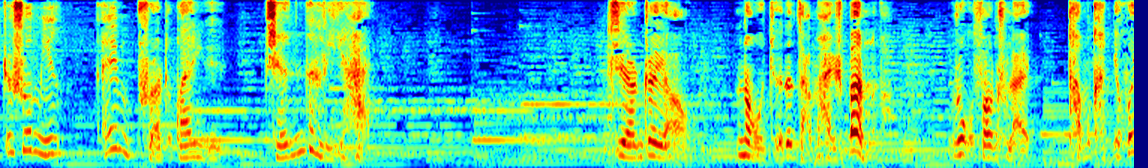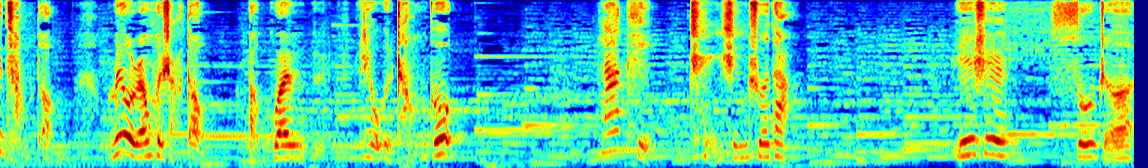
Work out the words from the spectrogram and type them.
这说明 Emperor 的关羽真的厉害。既然这样，那我觉得咱们还是办了吧。如果放出来，他们肯定会抢的。没有人会傻到把关羽留给长歌。Lucky 沉声说道。于是苏哲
